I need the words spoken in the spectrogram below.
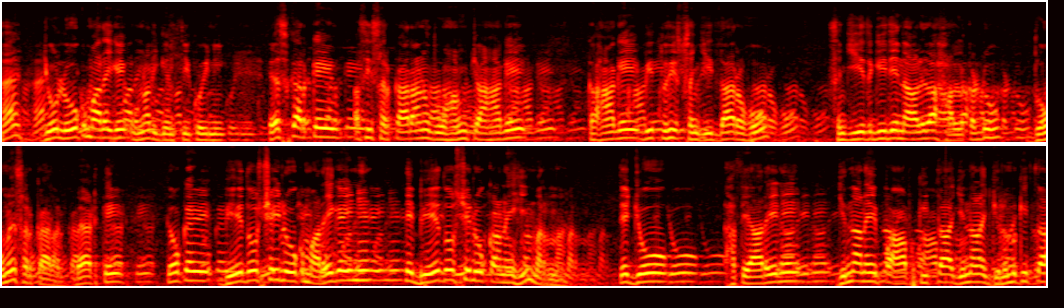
ਹੈ? ਜੋ ਲੋਕ ਲੋਕ ਮਾਰੇ ਗਏ, ਉਹਨਾਂ ਦੀ ਗਿਣਤੀ ਕੋਈ ਨਹੀਂ। ਇਸ ਕਰਕੇ ਅਸੀਂ ਸਰਕਾਰਾਂ ਨੂੰ ਦੋਹਾਂ ਨੂੰ ਚਾਹਾਂਗੇ, ਕਹਾਂਗੇ ਵੀ ਤੁਸੀਂ ਸੰਜੀਦਾ ਰਹੋ, ਸੰਜੀਦਗੀ ਦੇ ਨਾਲ ਇਹਦਾ ਹੱਲ ਕੱਢੋ, ਦੋਵੇਂ ਸਰਕਾਰਾਂ ਬੈਠ ਕੇ, ਕਿਉਂਕਿ ਬੇਦੋਸ਼ੇ ਲੋਕ ਮਾਰੇ ਗਏ ਨੇ ਤੇ ਬੇਦੋਸ਼ੇ ਲੋਕਾਂ ਨੇ ਹੀ ਮਰਨਾ। ਤੇ ਜੋ ਹਥਿਆਰੇ ਨੇ ਜਿਨ੍ਹਾਂ ਨੇ ਪਾਪ ਕੀਤਾ ਜਿਨ੍ਹਾਂ ਨੇ ਜ਼ੁਲਮ ਕੀਤਾ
